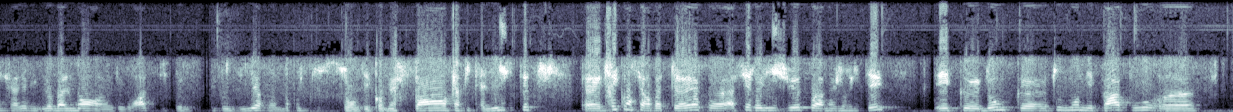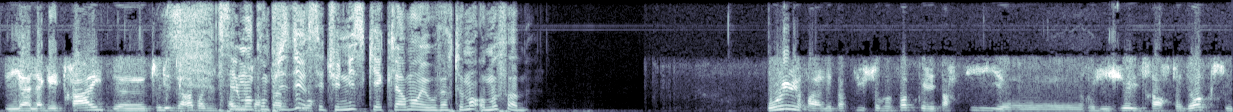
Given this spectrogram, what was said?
israélienne est globalement euh, de droite, il faut, il faut dire. Beaucoup sont des commerçants, capitalistes, euh, très conservateurs, assez religieux pour la majorité, et que donc tout le monde n'est pas pour la, la gay pride. euh, tous les arabes C'est le moins qu'on puisse dire. pour- C'est une liste qui est clairement et ouvertement homophobe. Oui, elle n'est pas plus homophobe que les partis euh, religieux ultra-orthodoxes ou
